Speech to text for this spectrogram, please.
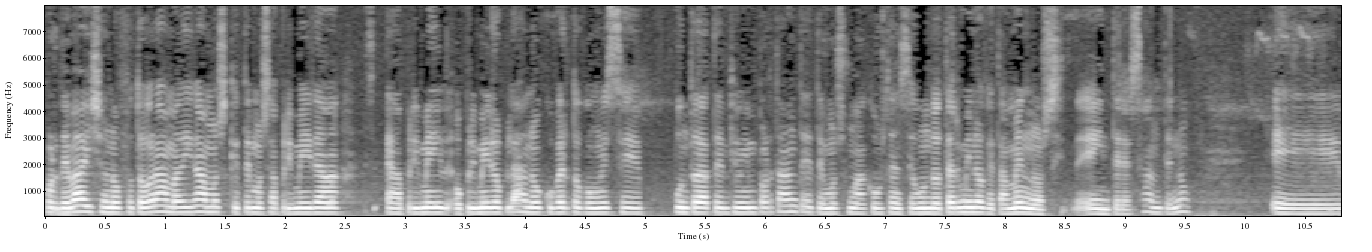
por debaixo no fotograma, digamos, que temos a primeira, a primeir, o primeiro plano coberto con ese punto de atención importante, e temos unha cousa en segundo término que tamén nos é interesante, non? Eh,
